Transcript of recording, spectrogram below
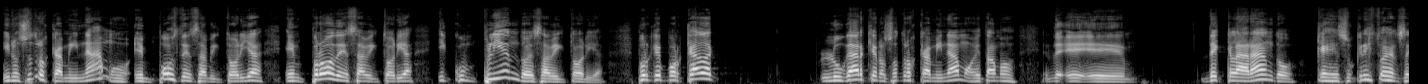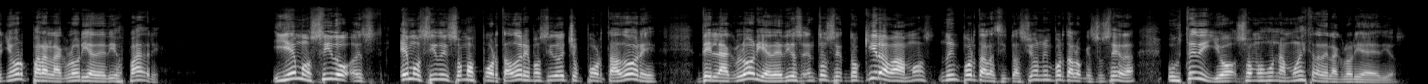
Y nosotros caminamos en pos de esa victoria, en pro de esa victoria y cumpliendo esa victoria. Porque por cada lugar que nosotros caminamos estamos eh, eh, declarando que Jesucristo es el Señor para la gloria de Dios Padre. Y hemos sido, hemos sido y somos portadores, hemos sido hechos portadores de la gloria de Dios. Entonces, doquiera vamos, no importa la situación, no importa lo que suceda, usted y yo somos una muestra de la gloria de Dios.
